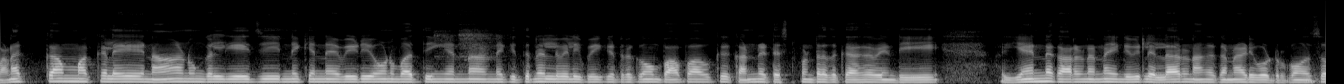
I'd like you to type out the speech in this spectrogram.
வணக்கம் மக்களே நான் உங்கள் ஏஜி. இன்றைக்கி என்ன வீடியோன்னு பார்த்தீங்கன்னா இன்றைக்கி திருநெல்வேலி போய்கிட்டு இருக்கோம். பாப்பாவுக்கு கண்ணை டெஸ்ட் பண்ணுறதுக்காக வேண்டி. என்ன காரணம்னா எங்கள் வீட்டில் எல்லோரும் நாங்கள் கண்ணாடி போட்டிருப்போம். ஸோ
